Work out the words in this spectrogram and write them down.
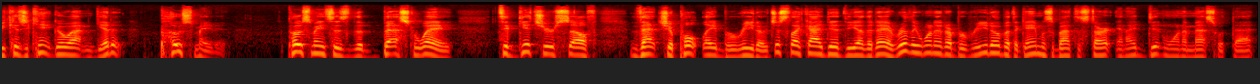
because you can't go out and get it, Postmate it. Postmates is the best way to get yourself that Chipotle burrito, just like I did the other day. I really wanted a burrito, but the game was about to start and I didn't want to mess with that.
